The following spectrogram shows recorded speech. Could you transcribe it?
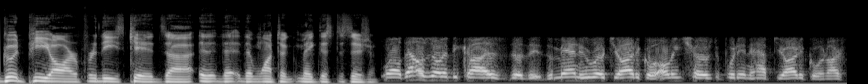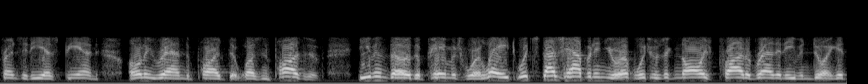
good PR for these kids uh, that, that want to make this decision? Well, that was only because the, the, the man who wrote the article only chose to put in half the article, and our friends at ESPN only ran the part that wasn't positive even though the payments were late, which does happen in Europe, which was acknowledged prior to Brandon even doing it.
